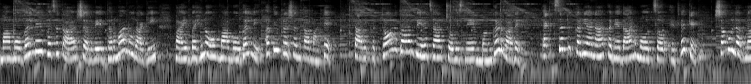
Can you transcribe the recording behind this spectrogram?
મા મોગલને ભજતા સર્વે ધર્માનુરાગી ભાઈ બહેનો મા મોગલની અતિ પ્રસન્નતા માટે તારીખ ત્રણ બાર બે હજાર ચોવીસને મંગળવારે એકસઠ કન્યાના કન્યાદાન મહોત્સવ એટલે કે સમૂહલગ્ન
